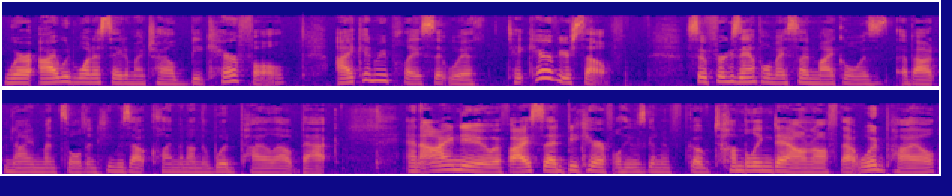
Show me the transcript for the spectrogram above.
where I would want to say to my child, be careful, I can replace it with, take care of yourself. So, for example, my son Michael was about nine months old and he was out climbing on the wood pile out back. And I knew if I said, be careful, he was going to go tumbling down off that wood pile.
